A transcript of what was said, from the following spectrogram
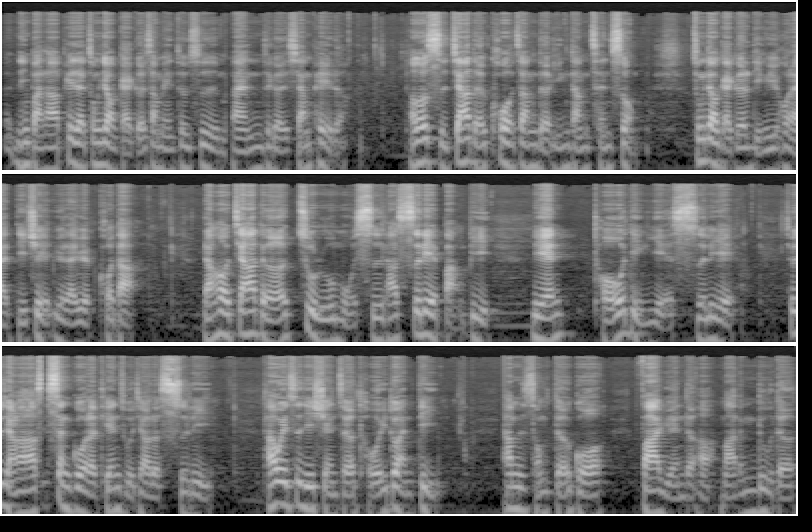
你把它配在宗教改革上面，都是蛮这个相配的。他说：“使迦得扩张的，应当称颂。”宗教改革领域后来的确越来越扩大。然后迦得铸如母狮，他撕裂膀臂，连头顶也撕裂，就讲到他胜过了天主教的势力。他为自己选择头一段地，他们是从德国发源的啊，马丁路德，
